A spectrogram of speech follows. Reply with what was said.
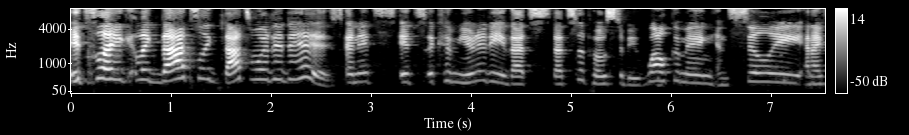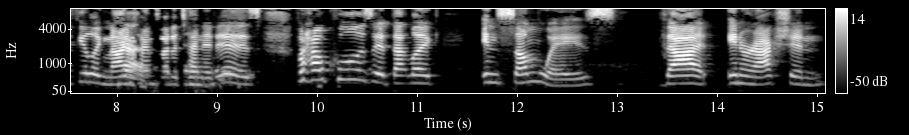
it's like like that's like that's what it is and it's it's a community that's that's supposed to be welcoming and silly and i feel like nine Yes. times out of ten it is but how cool is it that like in some ways that interaction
